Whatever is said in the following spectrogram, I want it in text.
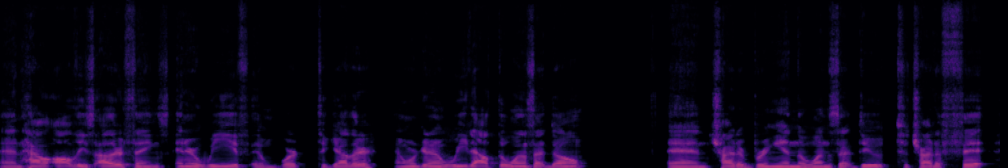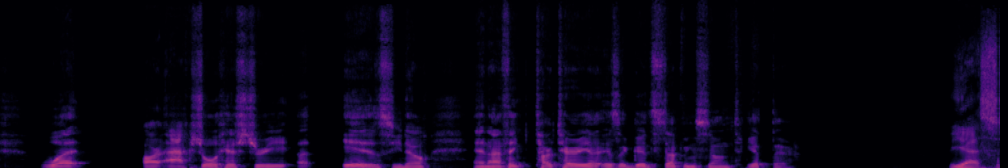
and how all these other things interweave and work together. And we're going to weed out the ones that don't and try to bring in the ones that do to try to fit what our actual history uh, is, you know. And I think Tartaria is a good stepping stone to get there. Yes,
